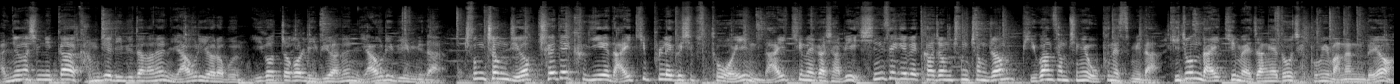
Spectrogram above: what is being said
안녕하십니까? 강제 리뷰당하는 야우리 여러분. 이것저것 리뷰하는 야우리뷰입니다. 충청 지역 최대 크기의 나이키 플래그십 스토어인 나이키 메가샵이 신세계 백화점 충청점 비관 3층에 오픈했습니다. 기존 나이키 매장에도 제품이 많았는데요.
